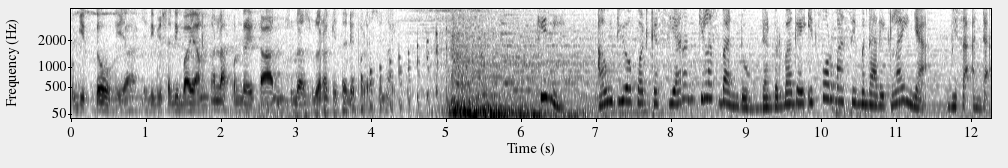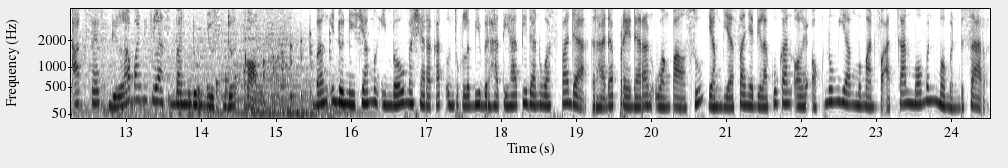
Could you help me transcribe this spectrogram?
begitu ya jadi bisa dibayangkanlah penderitaan saudara-saudara kita di Palestina itu kini audio podcast siaran Kilas Bandung dan berbagai informasi menarik lainnya bisa Anda akses di laman kilasbandungnews.com. Bank Indonesia mengimbau masyarakat untuk lebih berhati-hati dan waspada terhadap peredaran uang palsu yang biasanya dilakukan oleh oknum yang memanfaatkan momen-momen besar.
